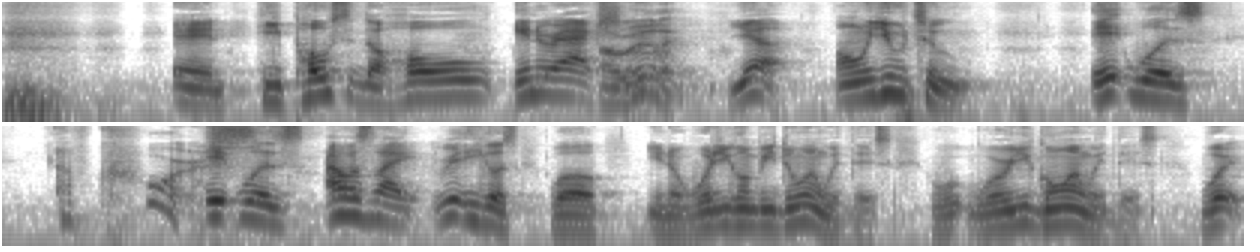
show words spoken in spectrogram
and he posted the whole interaction. Oh, really? Yeah, on YouTube. It was Of course. it was i was like really he goes well you know what are you going to be doing with this Wh- where are you going with this what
